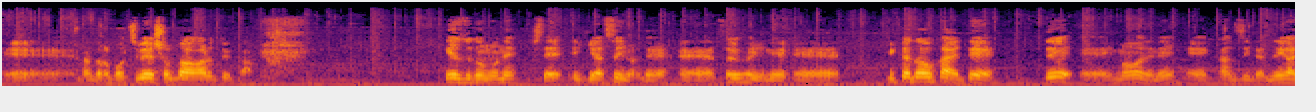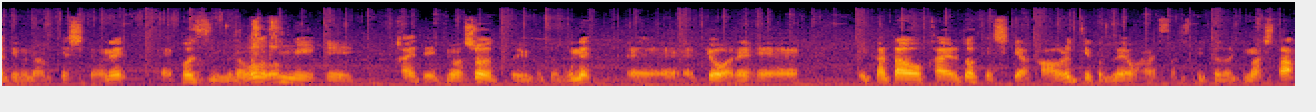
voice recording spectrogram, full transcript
えー、なんだろう、モチベーションも上がるというか、継続もね、していきやすいので、えー、そういうふうにね、えー、見方を変えて、で、え今までね、え感じていたネガティブな景色をね、えポジティブなものに、え変えていきましょうということでね、え今日はね、え見方を変えると景色が変わるということでお話しさせていただきました。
